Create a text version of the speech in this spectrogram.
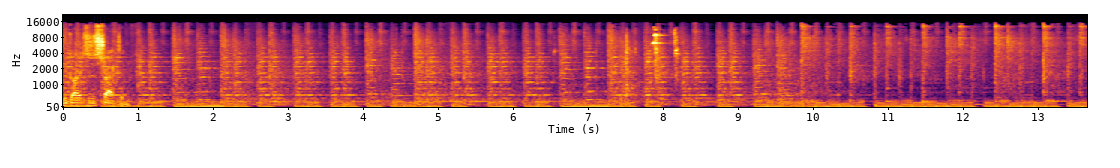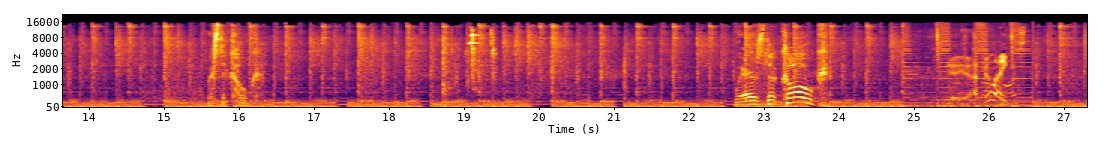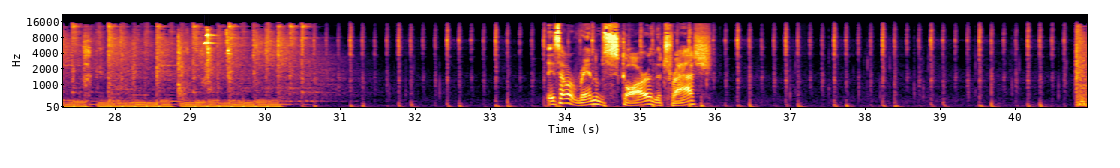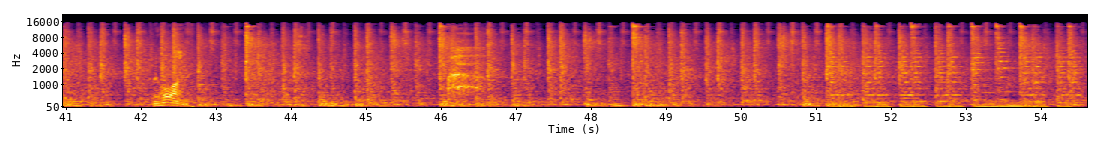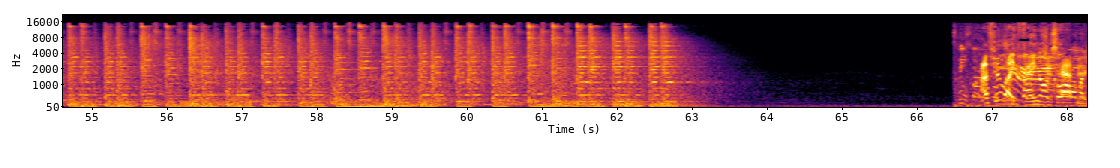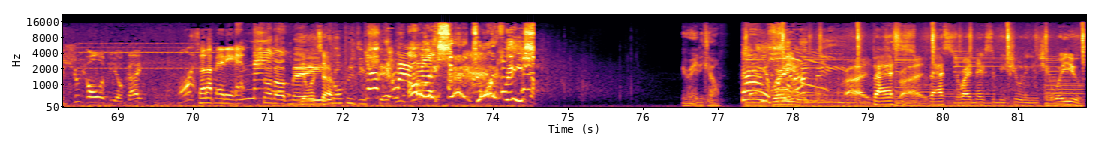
The guards to distracted. Where's the coke? Where's the coke? Yeah, yeah. I feel like They just have a random scar in the trash. I feel like things just happen. shoot all of you, okay? Shut up, idiot. Shut up, man. Yo, what's You up? don't gonna do shit. Oh, he's shooting towards me. He's You ready to go? Where are you? Right. Bass, Right. Bass is right next to me shooting and shit. Where are you?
